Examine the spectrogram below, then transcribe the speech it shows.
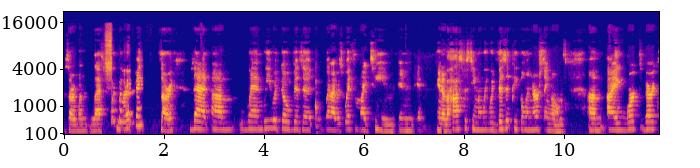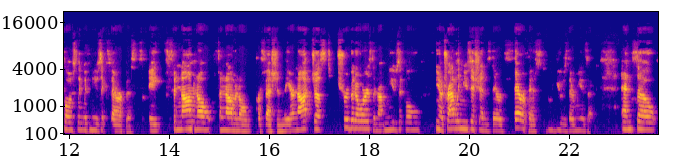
Sorry, one last Sure. quick thing. Sorry, that um, when we would go visit, when I was with my team in, in you know the hospice team, and we would visit people in nursing homes, um, I worked very closely with music therapists. A phenomenal, phenomenal profession. They are not just troubadours. They're not musical, you know, traveling musicians. They're therapists who use their music, and so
